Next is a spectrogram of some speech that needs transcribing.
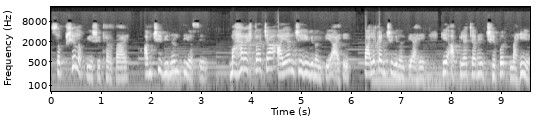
सपशेल अपयशी ठरताय. आमची विनंती असेल महाराष्ट्राच्या आयांची ही विनंती आहे पालकांची विनंती आहे की आपल्याच्याने झेपत नाहीये.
